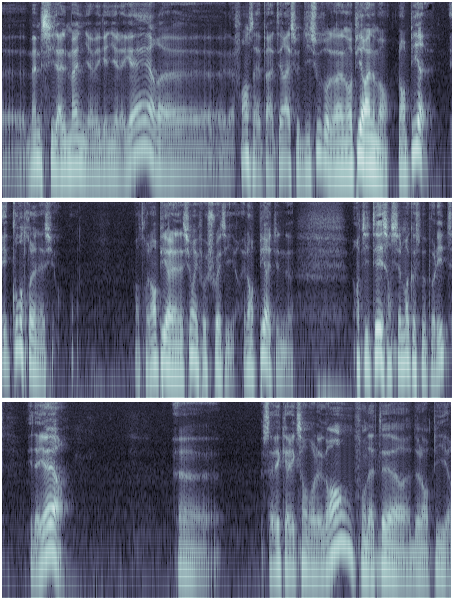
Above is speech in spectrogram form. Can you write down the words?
Euh, même si l'Allemagne avait gagné la guerre, euh, la France n'avait pas intérêt à se dissoudre dans un empire allemand. L'empire est contre la nation. Entre l'empire et la nation, il faut choisir. Et l'empire est une entité essentiellement cosmopolite. Et d'ailleurs, euh, vous savez qu'Alexandre le Grand, fondateur de l'empire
